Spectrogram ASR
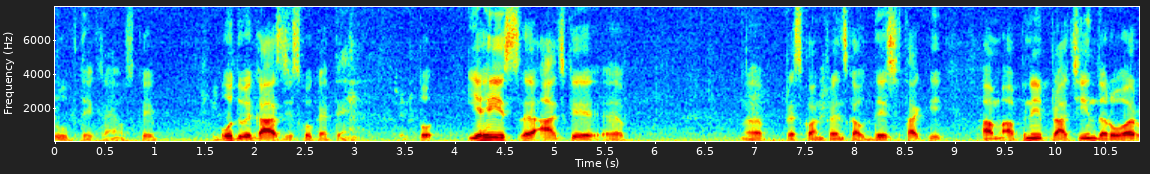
रूप देख रहे हैं, उसके उद विकास जिसको कहते हैं। तो यही इस आज के प्रेस कॉन्फ्रेंस का उद्देश्य था कि हम अपनी प्राचीन धरोहर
